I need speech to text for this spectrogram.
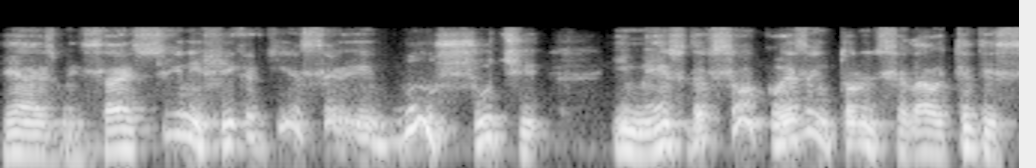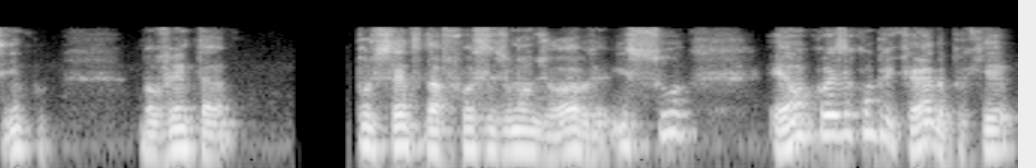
reais mensais, significa que esse, um chute imenso, deve ser uma coisa em torno de, sei lá, 85, 90% da força de mão de obra. Isso é uma coisa complicada, porque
